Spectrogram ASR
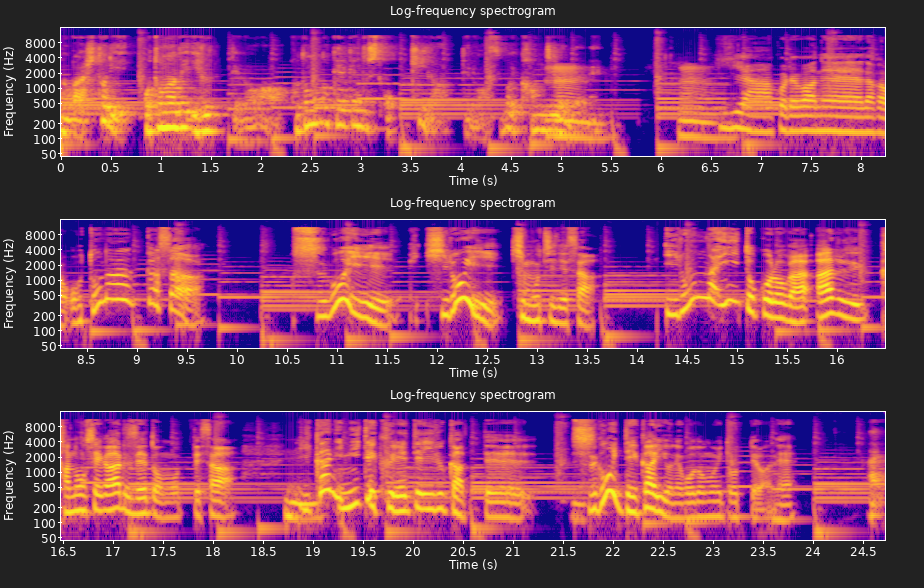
のが一人大人でいるっていうのは、子供の経験として大きいなっていうのはすごい感じるんだよね。うん。いやー、これはね、だから大人がさ、すごい広い気持ちでさ、いろんないいところがある可能性があるぜと思ってさ、うんいかに見てくれているかって、すごいでかいよね、子供にとってはね。はい。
